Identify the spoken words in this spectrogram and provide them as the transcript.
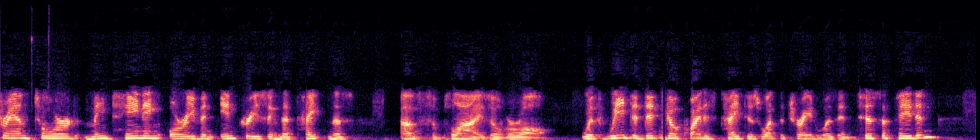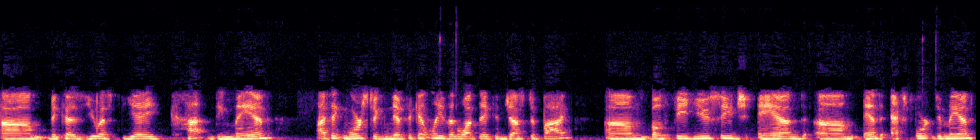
trend toward maintaining or even increasing the tightness of supplies overall. With wheat, it didn't go quite as tight as what the trade was anticipated um, because USDA cut demand, I think, more significantly than what they can justify. Um, both feed usage and um, and export demand,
